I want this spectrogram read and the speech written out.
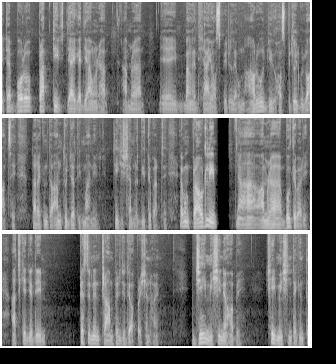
এটা বড় প্রাপ্তির জায়গা যে আমরা আমরা এই বাংলাদেশ আই হসপিটাল এবং আরও যে হসপিটালগুলো আছে, তারা কিন্তু আন্তর্জাতিক মানের চিকিৎসা আমরা দিতে পারছি। এবং প্রাউডলি আমরা বলতে পারি, আজকে যদি প্রেসিডেন্ট ট্রাম্পের যদি অপারেশন হয়, যেই মেশিনে হবে, সেই মেশিনটা কিন্তু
